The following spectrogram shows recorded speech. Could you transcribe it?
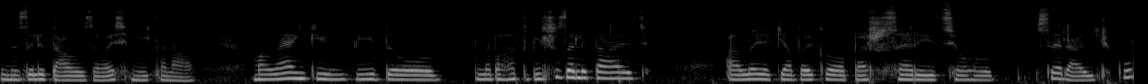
не залітали за весь мій канал. Маленькі відео набагато більше залітають. Але як я виклала першу серію цього серіальчику,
